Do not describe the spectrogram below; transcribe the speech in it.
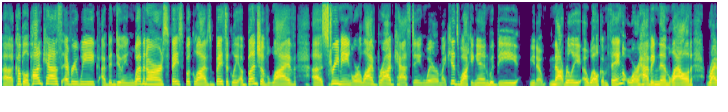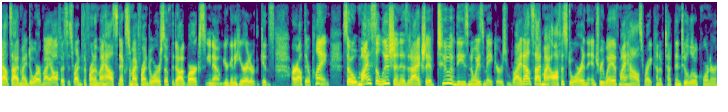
a couple of podcasts every week. I've been doing webinars, Facebook Lives, basically a bunch of live uh, streaming or live broadcasting where my kids walking in would be you know, not really a welcome thing, or having them loud right outside my door. My office is right at the front of my house, next to my front door. So if the dog barks, you know, you're going to hear it, or the kids are out there playing. So my solution is that I actually have two of these noisemakers right outside my office door in the entryway of my house, right, kind of tucked into a little corner.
